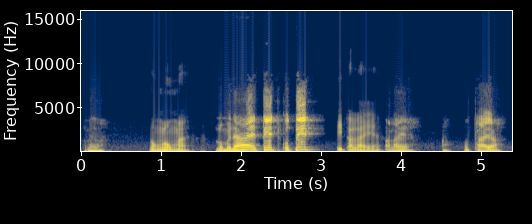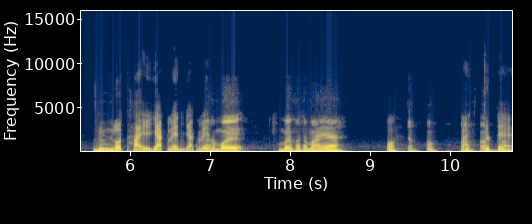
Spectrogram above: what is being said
อะไรวะ ๆลงลงมา ลงไม่ได้ติดกูติด ติดอะไรอะ อะไรอะเอ้ารถไถอะ รถไถอยากเล่นอยากเล่นขโมยขโมยเขาทำไมอะโอ้ยเาเอาไปเอาเอาจุดแดง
